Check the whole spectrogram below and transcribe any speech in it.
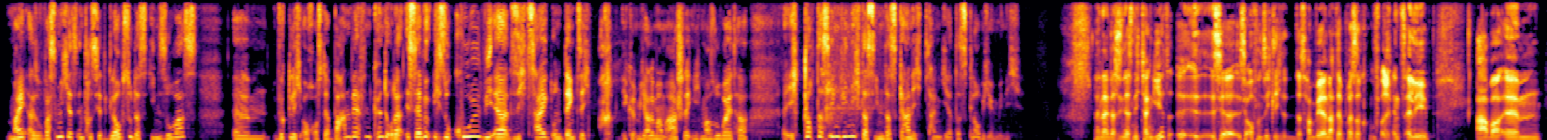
mein, also was mich jetzt interessiert, glaubst du, dass ihn sowas ähm, wirklich auch aus der Bahn werfen könnte? Oder ist er wirklich so cool, wie er sich zeigt und denkt sich, ach, ihr könnt mich alle mal am Arsch lecken, ich mach so weiter? Äh, Ich glaube das irgendwie nicht, dass ihm das gar nicht tangiert. Das glaube ich irgendwie nicht. Nein, nein, dass ihn das nicht tangiert, äh, ist ja, ist ja offensichtlich. Das haben wir ja nach der Pressekonferenz erlebt. Aber ähm,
